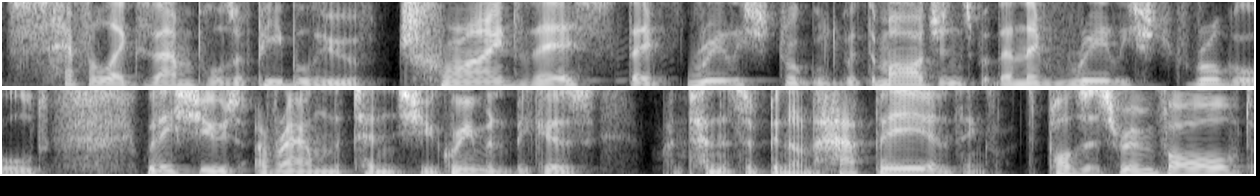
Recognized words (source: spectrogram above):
several examples of people who've tried this. They've really struggled with the margins, but then they've really struggled with issues around the tenancy agreement because when tenants have been unhappy and things like deposits are involved,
